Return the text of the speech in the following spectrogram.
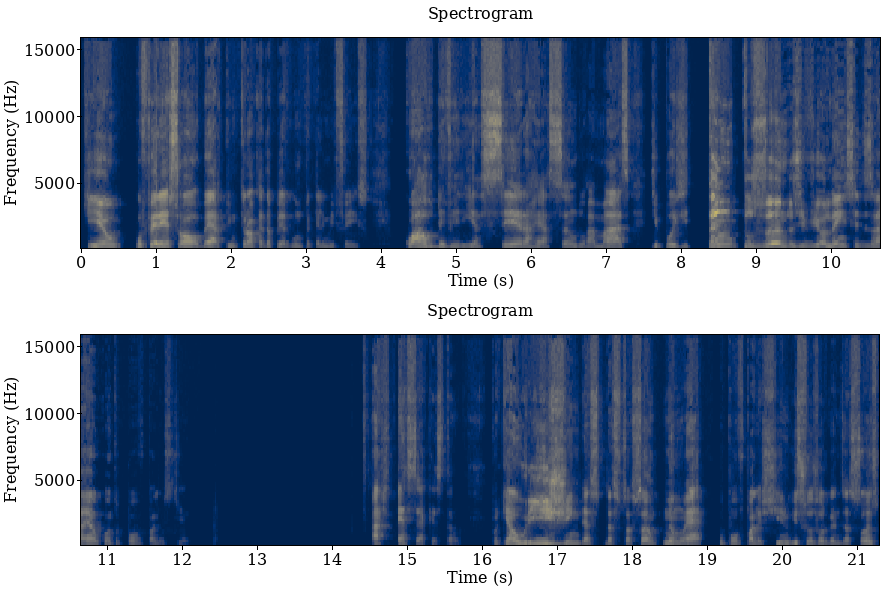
que eu ofereço ao Alberto em troca da pergunta que ele me fez. Qual deveria ser a reação do Hamas depois de tantos anos de violência de Israel contra o povo palestino? Essa é a questão. Porque a origem da situação não é o povo palestino e suas organizações,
